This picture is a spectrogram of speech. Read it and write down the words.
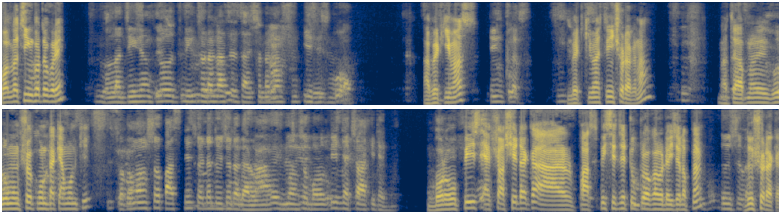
গলদা চিং কত করে? বললাম চিংড়ি মাছগুলো তিনশো টাকা আছে চারশো টাকা আছে আর ভেটকি মাছ? ভেটকি মাছ তিনশো টাকা না? আচ্ছা আপনার এই গরু মাংস কোনটা কেমন কি? ছোট মাংস পাঁচ পিস ওইটা দুইশো টাকা আর মাংস বড় পিস একশো আশি টাকা। বড় পিস একশো আশি টাকা আর পাঁচ পিসের যে টুকরো করা ওটা হচ্ছে আপনার? দুইশো। দুশো টাকা।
